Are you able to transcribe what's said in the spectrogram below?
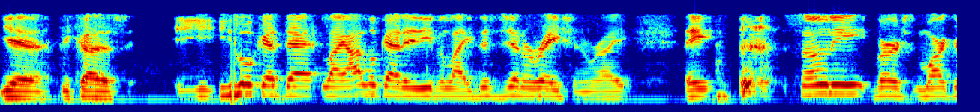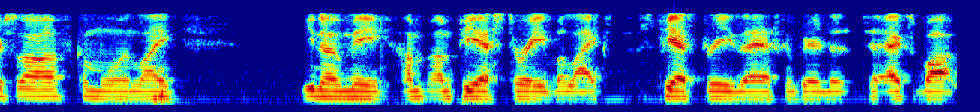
yeah, because you, look at that like I look at it even like this generation, right? They Sony versus Microsoft. Come on, like you know me, I'm I'm PS3, but like PS3's ass compared to, to Xbox,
